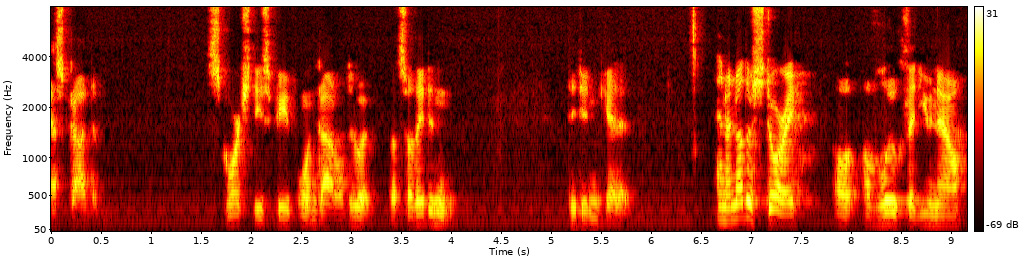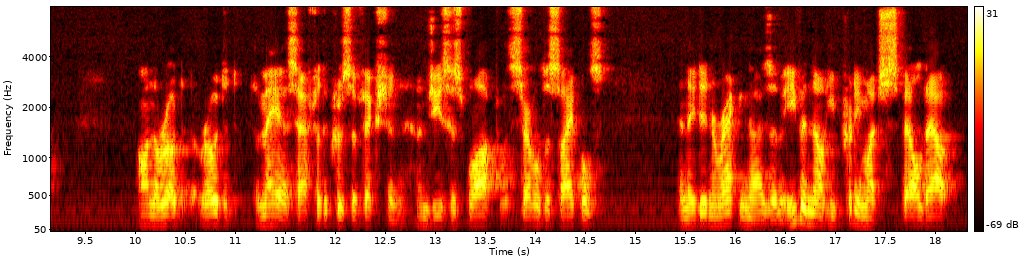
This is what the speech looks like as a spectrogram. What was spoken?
ask God to scorch these people, and God will do it. But so they didn't. They didn't get it. And another story of Luke that you know, on the road, road to Emmaus after the crucifixion, and Jesus walked with several disciples, and they didn't recognize him, even though he pretty much spelled out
